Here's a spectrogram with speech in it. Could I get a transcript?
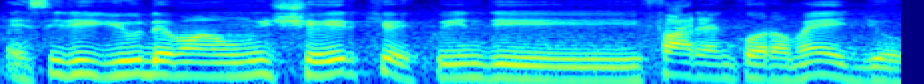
e si richiude un cerchio e quindi fare ancora meglio.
